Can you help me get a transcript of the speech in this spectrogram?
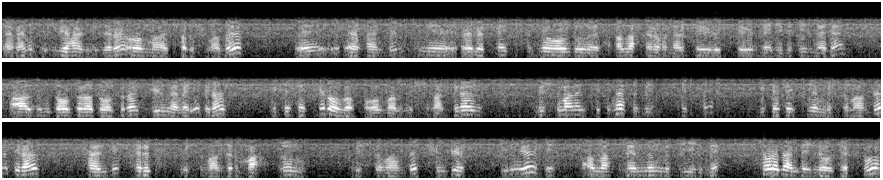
efendim, bir hal üzere olmaya çalışmalı ve efendim öyle ne olduğunu Allah tarafından sevilip sevilmediğini bilmeden ağzını doldura doldura gülmemeli biraz mütefekkir ol, olmalı Müslüman. Biraz Müslümanın tipi nasıl bir tipti? Mütefekkir Müslümandır. Biraz kalbi kırık Müslümandır. Mahzun Müslümandır. Çünkü bilmiyor ki Allah memnun mu değil mi? Sonradan belli olacak bu.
